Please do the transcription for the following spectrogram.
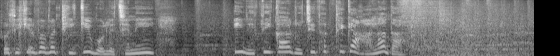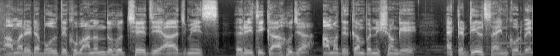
প্রতীকের বাবা ঠিকই বলেছেন, এই এই রীতিকা রুচিতার থেকে আলাদা। আমার এটা বলতে খুব আনন্দ হচ্ছে যে আজ মিস ঋতিকা আহুজা আমাদের কোম্পানির সঙ্গে একটা ডিল সাইন করবেন।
